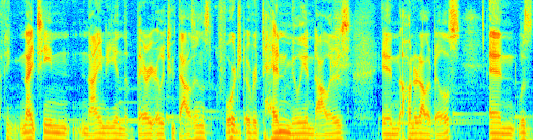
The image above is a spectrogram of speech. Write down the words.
I think 1990 and the very early 2000s forged over 10 million dollars in $100 bills and was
